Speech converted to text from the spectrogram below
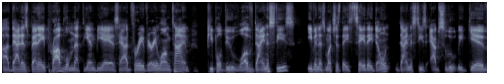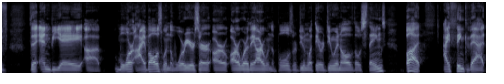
Uh, that has been a problem that the NBA has had for a very long time. People do love dynasties, even as much as they say they don't. Dynasties absolutely give the NBA uh, more eyeballs when the Warriors are are are where they are, when the Bulls were doing what they were doing, all of those things. But I think that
